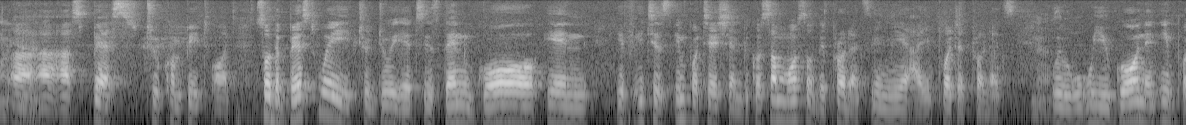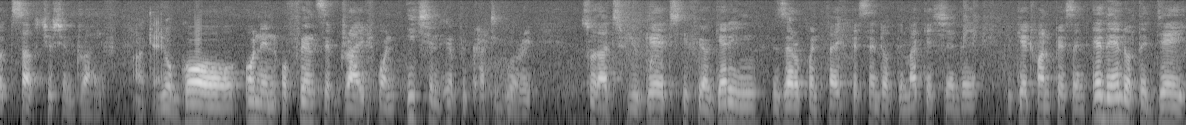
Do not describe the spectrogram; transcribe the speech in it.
uh, uh, uh, space to compete on. So the best way to do it is then go in if it is importation because some most of the products in here are imported products. Yes. We, we go on an import substitution drive. Okay. You go on an offensive drive on each and every category so that you get if you are getting 0.5% of the market share there, you get 1%. At the end of the day,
